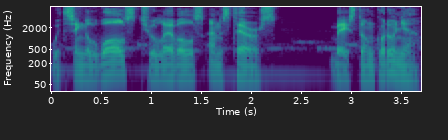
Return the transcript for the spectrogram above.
with single walls, two levels, and stairs, based on Coruña.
